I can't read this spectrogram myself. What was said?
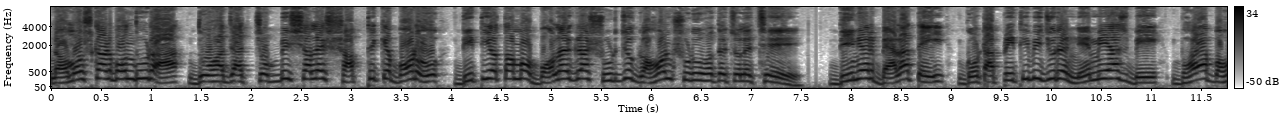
নমস্কার বন্ধুরা দু হাজার চব্বিশ সালের সব থেকে বড়, দ্বিতীয়তম বলয়গ্রাস সূর্য গ্রহণ শুরু হতে চলেছে। দিনের বেলাতেই গোটা পৃথিবী জুড়ে নেমে আসবে ভয়াবহ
